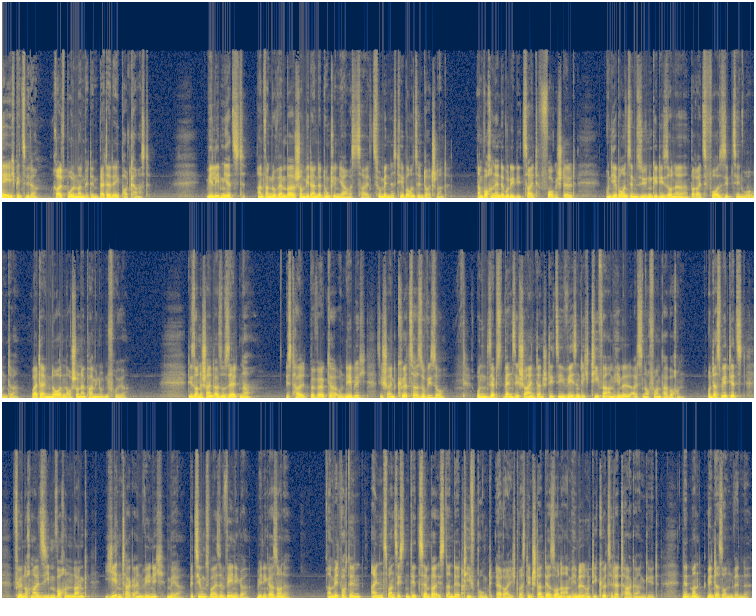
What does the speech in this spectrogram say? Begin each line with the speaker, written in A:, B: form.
A: Hey, ich bin's wieder, Ralf Bohlmann mit dem Better Day Podcast. Wir leben jetzt Anfang November schon wieder in der dunklen Jahreszeit, zumindest hier bei uns in Deutschland. Am Wochenende wurde die Zeit vorgestellt und hier bei uns im Süden geht die Sonne bereits vor 17 Uhr unter, weiter im Norden auch schon ein paar Minuten früher. Die Sonne scheint also seltener, ist halt bewölkter und neblig, sie scheint kürzer sowieso und selbst wenn sie scheint, dann steht sie wesentlich tiefer am Himmel als noch vor ein paar Wochen. Und das wird jetzt für nochmal sieben Wochen lang jeden Tag ein wenig mehr, beziehungsweise weniger, weniger Sonne. Am Mittwoch, den 21. Dezember, ist dann der Tiefpunkt erreicht, was den Stand der Sonne am Himmel und die Kürze der Tage angeht. Nennt man Wintersonnenwende.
